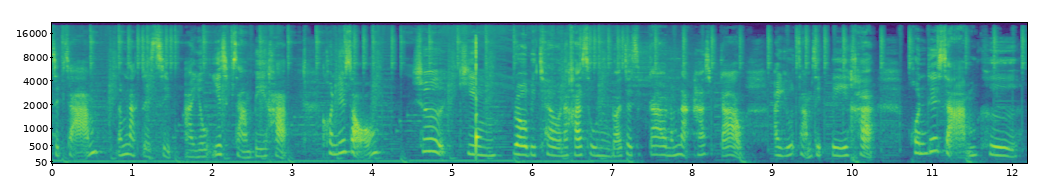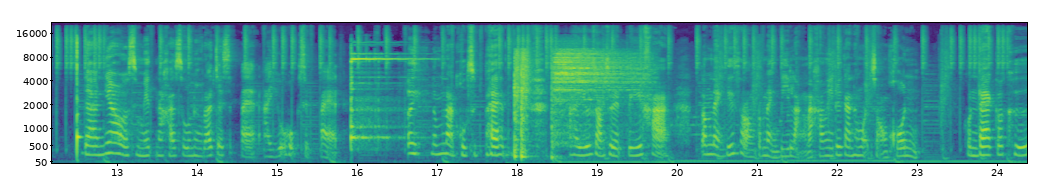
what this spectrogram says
183 น้ำหนัก 70 อายุ 23 ปีค่ะ คนที่ 2 ชื่อคิมโรบิเทลนะคะสูง 179 น้ำหนัก 59 อายุ 30 ปีค่ะ คนที่ 3 คือด a น i e l สมิธนะคะสูง 178 อายุ 68 เอ้ย น้ำหนัก 68 อายุ 31 ปีค่ะ ตำแหน่งที่ 2 ตำแหน่ง B หลังนะคะ มีด้วยกันทั้งหมด 2 คน คนแรกก็คือ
